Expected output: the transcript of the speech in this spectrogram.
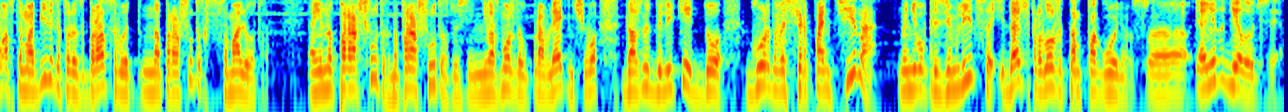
автомобили, которые сбрасывают на парашютах с самолета. Они на парашютах, на парашютах, то есть невозможно управлять, ничего, должны долететь до горного серпантина, на него приземлиться и дальше продолжить там погоню. Э, и они это делают все.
